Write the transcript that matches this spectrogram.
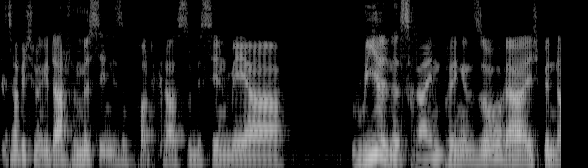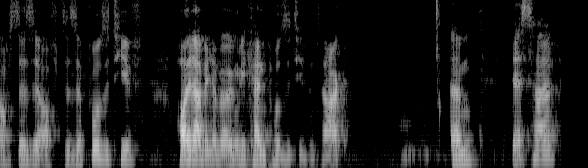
Deshalb habe ich mir gedacht, wir müssen in diesem Podcast so ein bisschen mehr Realness reinbringen. So, ja, ich bin auch sehr, sehr oft sehr, sehr positiv. Heute habe ich aber irgendwie keinen positiven Tag. Ähm, deshalb,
